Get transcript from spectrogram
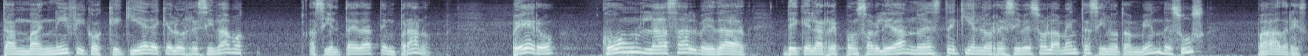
tan magníficos que quiere que los recibamos a cierta edad temprano, pero con la salvedad de que la responsabilidad no es de quien lo recibe solamente, sino también de sus padres.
